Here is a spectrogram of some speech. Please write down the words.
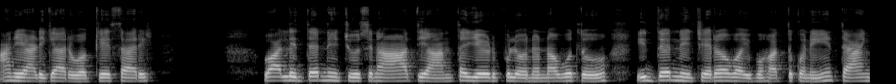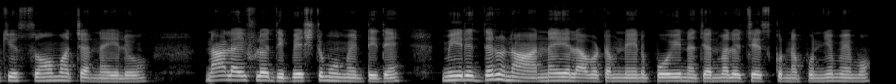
అని అడిగారు ఒకేసారి. వాళ్ళిద్దరిని చూసిన ఆద్య అంత ఏడుపులోను నవ్వుతూ ఇద్దరిని చెరోవైపు హత్తుకుని థ్యాంక్ యూ సో మచ్ అన్నయ్యలు. నా లైఫ్లో ది బెస్ట్ మూమెంట్ ఇదే. మీరిద్దరూ నా అన్నయ్యలు అవ్వటం నేను పోయిన జన్మలో చేసుకున్న పుణ్యమేమో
